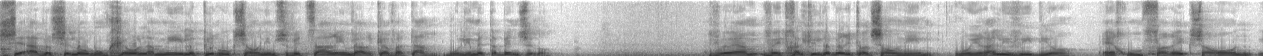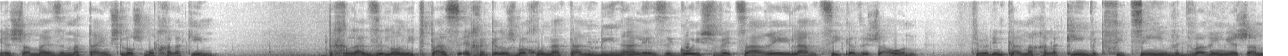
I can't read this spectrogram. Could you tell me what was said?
שאבא שלו מומחה עולמי לפירוק שעונים שוויצריים והרכבתם, והוא לימד את הבן שלו. והתחלתי לדבר איתו על שעונים, והוא הראה לי וידאו איך הוא מפרק שעון, יש שם איזה 200-300 חלקים. בכלל זה לא נתפס איך הקדוש ברוך הוא נתן בינה לאיזה גוי שוויצרי להמציא כזה שעון. אתם יודעים כמה חלקים וקפיצים ודברים יש שם?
